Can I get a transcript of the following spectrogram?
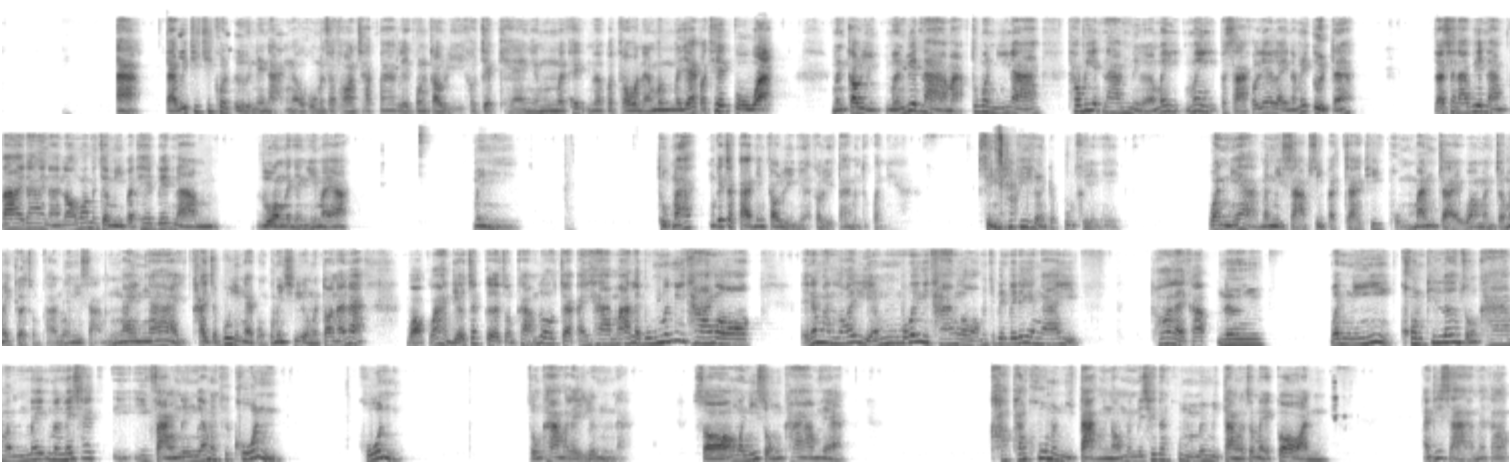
อะแต่วิธีคิดคนอื่นในหนังอะโอ้โหมันสะท้อนชัดมากเลยคนเกาหลีเขาเจ็บแค้นไงมึงมาเทศมาโทษนะมึงมาแยกประเทศกูอะเหมือนเกาหลีเหมือนเวียดนามอะทุกวันนี้นะถ้าเวียดนามเหนือไม่ไม่ภาษาเขาเรียกอะไรนะไม่อึดนะแล้วชนะเวียดนามใต้ได้นะน้องว่ามันจะมีประเทศเวียดนามรวมกันอย่างนี้ไหมอะไม่มี ถูกไหมมันก็จะกลายเป็นเกาหลีเหนือเกาหลีใต้เหมือนทุกวันนี้สิ่งที่พี่กำลังจะพูดคืออย่างนี้ วันนี้มันมีสามสี่ปัจจัยที่ผมมั่นใจว่ามันจะไม่เกิดสงครามโลกที่สามง่ายๆ ใครจะพูดยังไงผมก็ไม่เชื่อเหมือนตอนนั้นน่ะ บอกว่าเดี๋ยวจะเกิดสงครามโลกจากไอฮามาสอะไรบุ้มไม่มีทางหรอกไอ้น้ำมันร้อยเหรียญมันไม่มีทางหรอกมันจะเป็นไปได้ยังไง เพราะอะไรครับหนึ่งวันนี้คนที่เริ่มสงครามมันไม่มันไม่ใช่อีกฝั่งหนึ่งแล้วมันคือคุณ คุณ สงครามอะไรอีกเรื่องหนึ่งนะสองวันนี้สงครามเนี่ย ทั้งคู่มันมีตังค์เนาะมันไม่ใช่ทั้งคู่มันไม่มีตังค์เหมือนสมัยก่อน อันที่สามนะครับ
